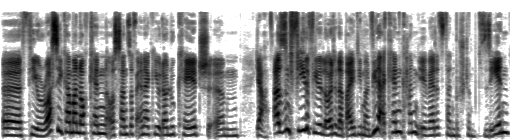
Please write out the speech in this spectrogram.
Äh, Theo Rossi kann man noch kennen aus Sons of Anarchy oder Luke Cage. Ähm, ja, also sind viele, viele Leute dabei, die man wiedererkennen kann. Ihr werdet es dann bestimmt sehen.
